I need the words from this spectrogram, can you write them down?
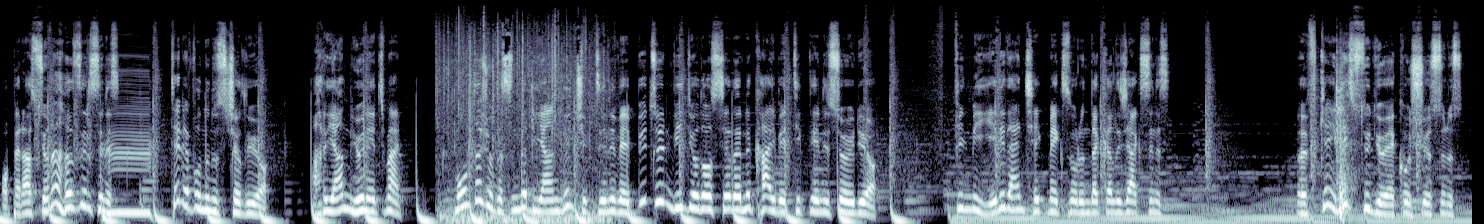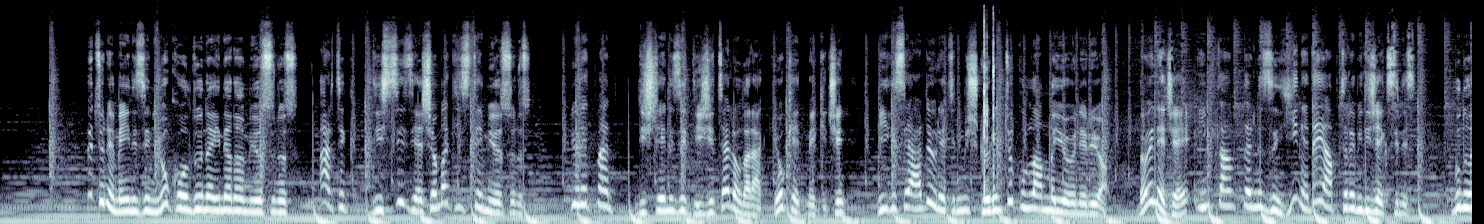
operasyona hazırsınız. Telefonunuz çalıyor. Arayan yönetmen. Montaj odasında bir yangın çıktığını ve bütün video dosyalarını kaybettiklerini söylüyor. Filmi yeniden çekmek zorunda kalacaksınız. Öfkeyle stüdyoya koşuyorsunuz. Bütün emeğinizin yok olduğuna inanamıyorsunuz. Artık dişsiz yaşamak istemiyorsunuz. Yönetmen dişlerinizi dijital olarak yok etmek için bilgisayarda üretilmiş görüntü kullanmayı öneriyor. Böylece implantlarınızı yine de yaptırabileceksiniz. Bunu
